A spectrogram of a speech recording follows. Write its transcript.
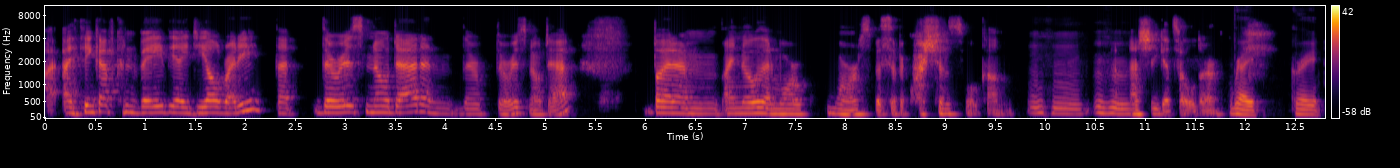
I, I think i've conveyed the idea already that there is no dad and there there is no dad but um i know that more more specific questions will come Mm-hmm. Mm-hmm. as she gets older. Right. Great.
